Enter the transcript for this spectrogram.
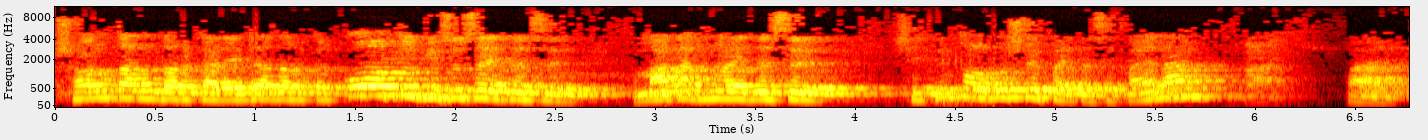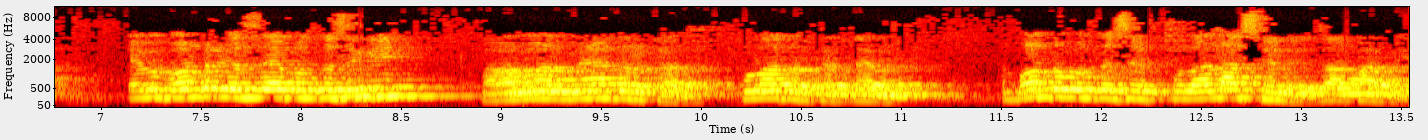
সন্তান দরকার এটা দরকার কত কিছু চাইতেছে মাথা ঘুরাইতেছে সে কিন্তু অবশ্যই পাইতেছে পায় না? পায়। এবার বন্ডের কাছে যায় বলতেছে কি বাবা আমার মেয়া দরকার পোলা দরকার, দেন। বন্ড বলতেছে পোলা না ছেলে, যা পাবে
